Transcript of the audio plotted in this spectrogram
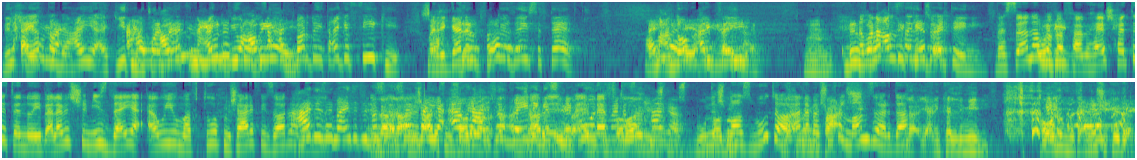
دي الحياة أيوة، ما- الطبيعية أكيد ما هو انت عاوزه تنعجبي وعاوزة. حد برضه يتعجب فيكي. ما الرجالة. بتفكر زي الستات هم أيوة، عندهم قلب. زينا طب أنا عاوزة أسألك. سؤال تاني بس أنا ما. بفهمهاش حتة إنه يبقى لابس شميز ضيق قوي ومفتوح مش عارف يزرر عادي زي ما أنت تلبسي عارف ضيق قوي علشان تبيني جسمك كل مش مظبوطة مش أنا ما بشوف. المنظر ده. لا يعني كلميني هقول له ما تعملش كده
